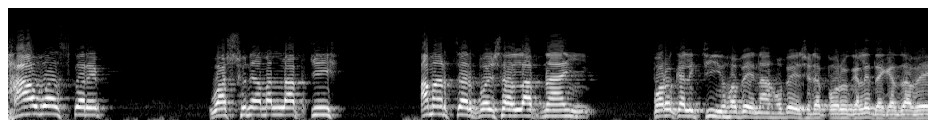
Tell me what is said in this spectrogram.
ফাও ওয়াজ করে। ওয়াজ শুনে আমার লাভ কি? আমার চার পয়সার লাভ নাই। পরকালে কি হবে না হবে সেটা পরকালে দেখা যাবে।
